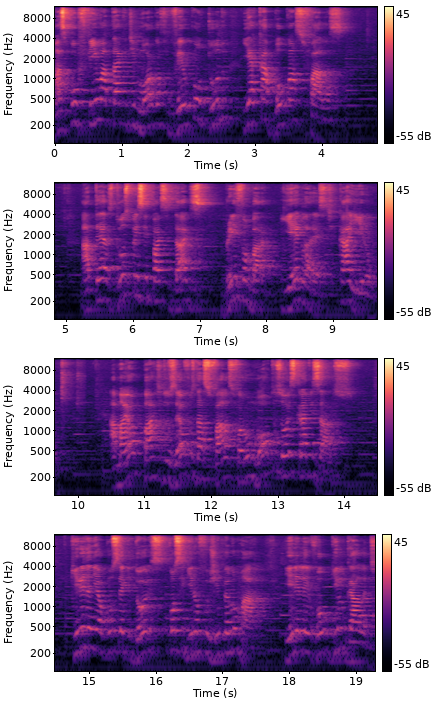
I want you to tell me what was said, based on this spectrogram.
Mas por fim o ataque de Morgoth veio com tudo e acabou com as Falas. Até as duas principais cidades, Brythonbar e Eglarest, caíram. A maior parte dos Elfos das Falas foram mortos ou escravizados. Círdan e alguns seguidores conseguiram fugir pelo mar, e ele levou Gil-galad,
